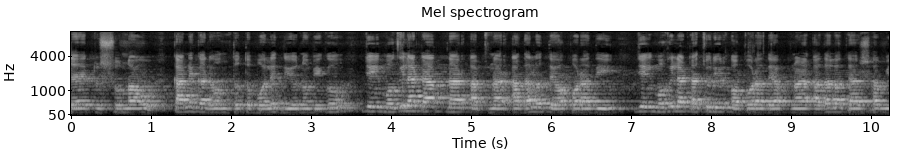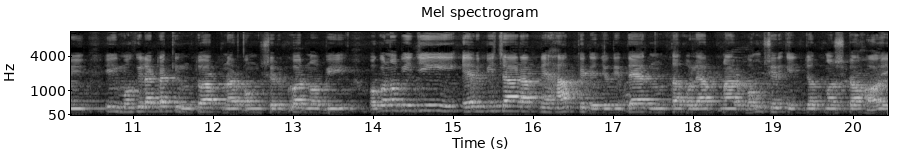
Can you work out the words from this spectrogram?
যা একটু শোনাও। কানে কানে অন্তত বলে দিও নবী গো, যে মহিলাটা আপনার আপনার আদালতে অপরাধী। যেই মহিলাটা চুরির অপরাধে আপনার আদালতে আসামি এই মহিলাটা কিন্তু আপনার বংশের ঘর নবী অগনবীজি এর বিচার আপনি হাত কেটে যদি দেন, তাহলে আপনার বংশের ইজ্জত নষ্ট হয়।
